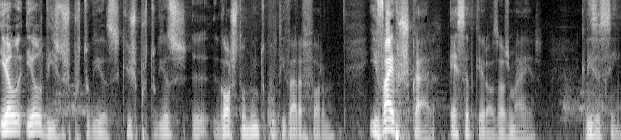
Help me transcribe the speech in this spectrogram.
ele, ele diz dos portugueses que os portugueses eh, gostam muito de cultivar a forma. E vai buscar essa de Queiroz aos Maias, que diz assim:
